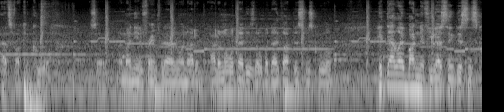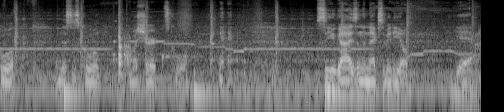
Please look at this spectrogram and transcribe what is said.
That's fucking cool. So I might need a frame for that one. I don't I don't know what that is though, but I thought this was cool. Hit that like button if you guys think this is cool. And this is cool. My shirt is cool. See you guys in the next video. Yeah.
